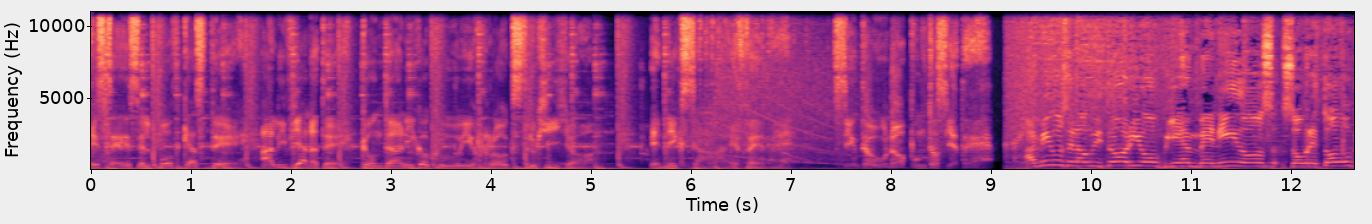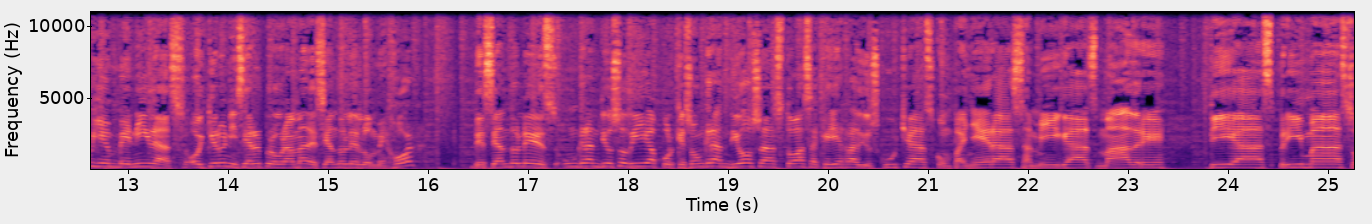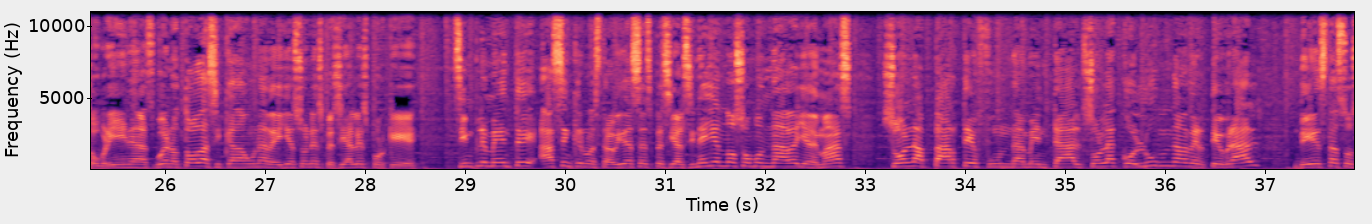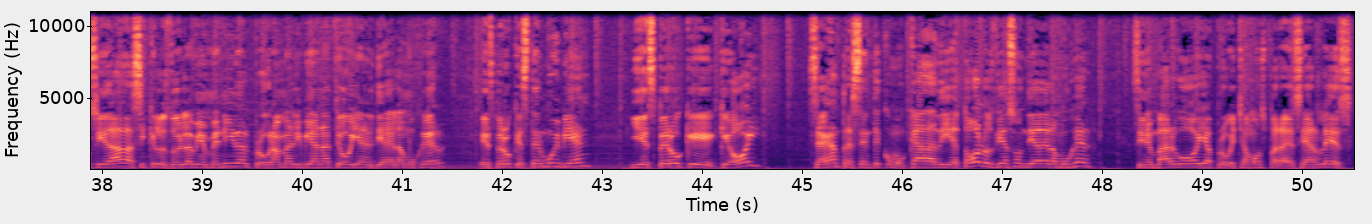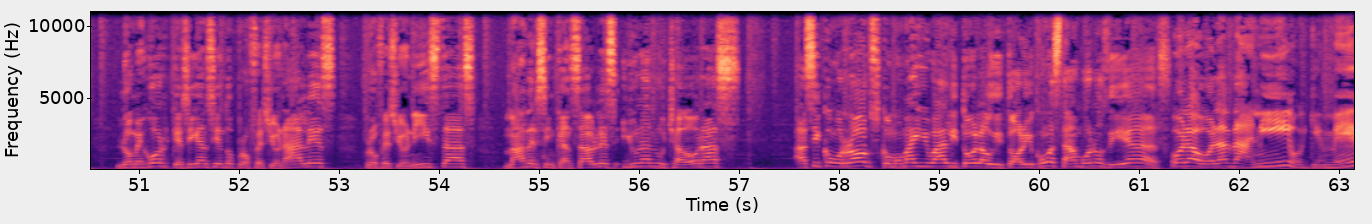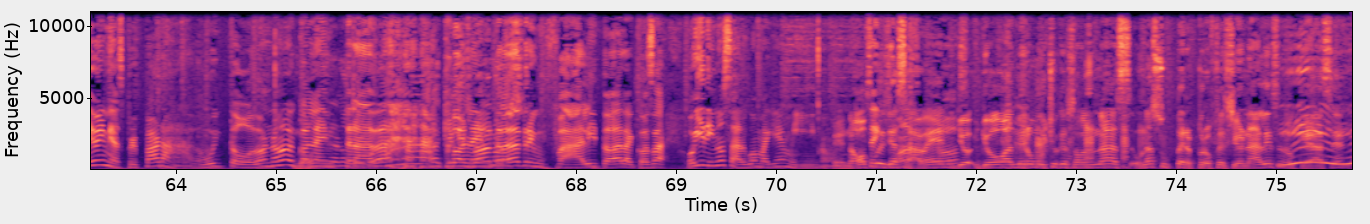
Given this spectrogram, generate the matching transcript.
Este es el podcast de Aliviánate con Dani Goku y Rox Trujillo en Exa FM 101.7. Amigos del auditorio, bienvenidos, sobre todo bienvenidas. Hoy quiero iniciar el programa deseándoles lo mejor, deseándoles un grandioso día porque son grandiosas todas aquellas radioescuchas, compañeras, amigas, madre, tías, primas, sobrinas, bueno, todas y cada una de ellas son especiales porque simplemente hacen que nuestra vida sea especial. Sin ellas no somos nada y además son la parte fundamental, son la columna vertebral de esta sociedad, así que les doy la bienvenida al programa Livianate hoy en el Día de la Mujer. Espero que estén muy bien y espero que, que hoy se hagan presente como cada día. Todos los días son Día de la Mujer. Sin embargo, hoy aprovechamos para desearles lo mejor, que sigan siendo profesionales, profesionistas, madres incansables y unas luchadoras Así como Rox, como Maggie Val y todo el auditorio. ¿Cómo están? Buenos días. Hola, hola, Dani. Oye, me venías preparado y todo, ¿no? Con la entrada. con la entrada triunfal y toda la cosa. Oye, dinos algo, Maggie, a mí, ¿no? Eh, no, pues ya saben, yo, yo admiro mucho que son unas, unas super profesionales en lo que hacen.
